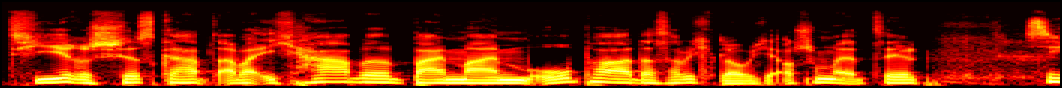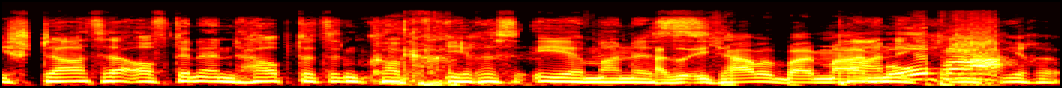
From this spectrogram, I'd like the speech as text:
tierisch Schiss gehabt. Aber ich habe bei meinem Opa, das habe ich glaube ich auch schon mal erzählt, Sie starrte auf den enthaupteten Kopf ihres Ehemannes. also ich habe bei meinem Panik Opa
